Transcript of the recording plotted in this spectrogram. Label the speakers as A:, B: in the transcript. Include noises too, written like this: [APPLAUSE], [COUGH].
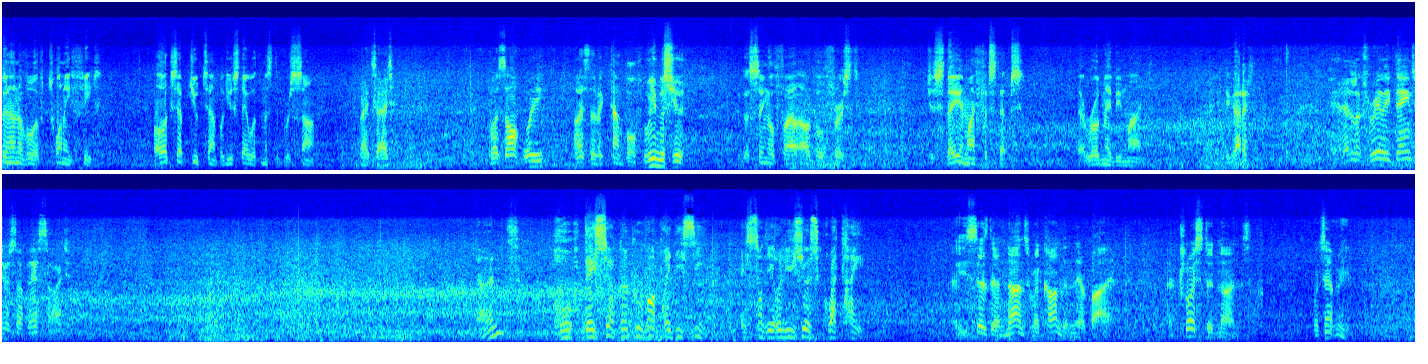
A: Keep an interval of 20 feet. All except you, Temple. You stay with Mr. Brisson.
B: Right, Sarge.
C: Brisson? Oui. Reste avec Temple.
B: Oui, monsieur.
A: To go single file, I'll go first. Just stay in my footsteps. That road may be mine. You got it?
C: Yeah, that looks really dangerous up there, Sarge.
B: Nuns?
D: Oh, des sœurs d'un couvent près d'ici. Elles sont des religieuses cloîtrées.
C: He says they're nuns from a convent nearby. They're cloistered nuns.
B: What's that mean?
